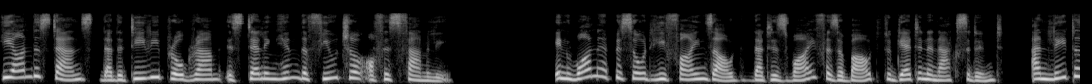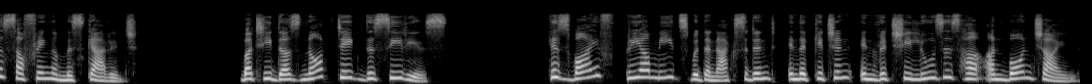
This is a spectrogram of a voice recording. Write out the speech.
He understands that the TV program is telling him the future of his family. In one episode, he finds out that his wife is about to get in an accident and later suffering a miscarriage. But he does not take this serious. His wife, Priya, meets with an accident in the kitchen in which she loses her unborn child.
